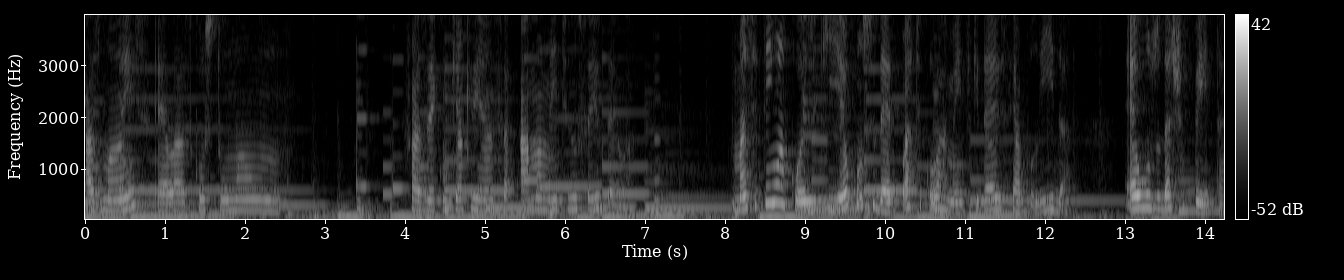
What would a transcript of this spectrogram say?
as mães, elas costumam fazer com que a criança amamente no seio dela. Mas se tem uma coisa que eu considero particularmente que deve ser abolida, é o uso da chupeta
